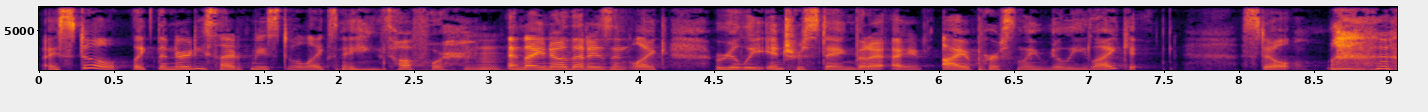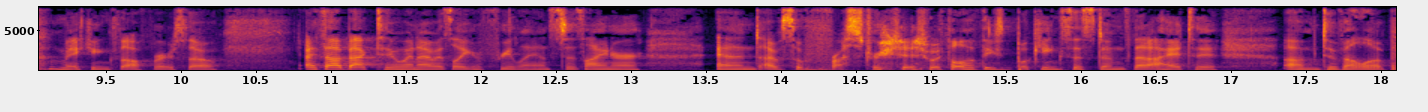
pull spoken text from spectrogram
I still, like, the nerdy side of me still likes making software. Mm-hmm. And I know that isn't like really interesting, but I, I, I personally really like it still, making software. So I thought back to when I was like a freelance designer And I was so frustrated with all of these booking systems that I had to um, develop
